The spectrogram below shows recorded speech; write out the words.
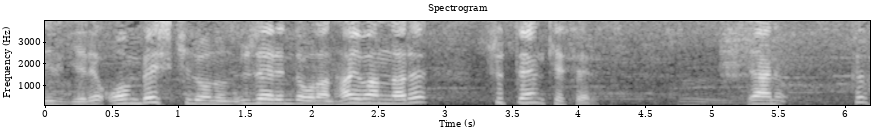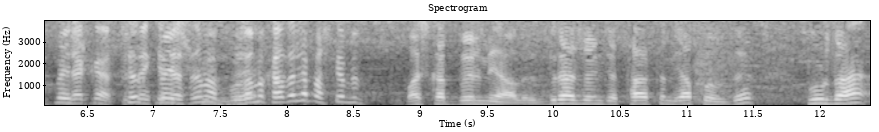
ilgili 15 kilonun üzerinde olan hayvanları sütten keseriz. Yani 45 bir dakika, sütten 45 kesersin ama günde burada mı kalırlar başka bir... başka bir bölmeye alırız. Biraz önce tartım yapıldı. Burada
